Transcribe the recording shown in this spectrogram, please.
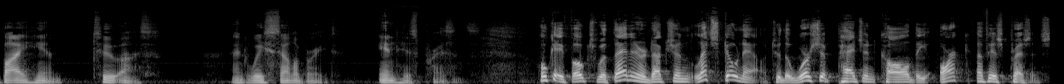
by Him to us, and we celebrate in His presence. Okay, folks, with that introduction, let's go now to the worship pageant called the Ark of His Presence.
